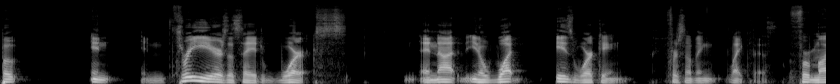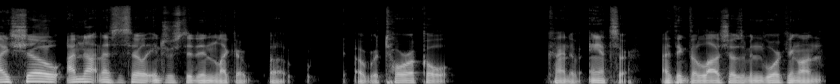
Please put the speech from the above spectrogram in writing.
but in in three years, let's say it works, and not you know what is working for something like this. for my show, I'm not necessarily interested in like a, a a rhetorical kind of answer. I think that a lot of shows have been working on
